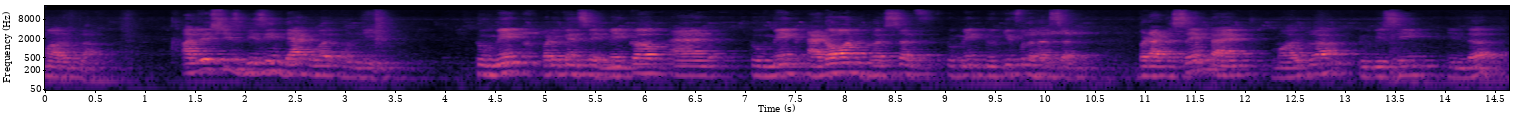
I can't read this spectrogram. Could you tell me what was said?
Marula always she is busy in that work only. To make what you can say makeup and to make adorn herself to make beautiful herself. But at the same time Marula to be seen in the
